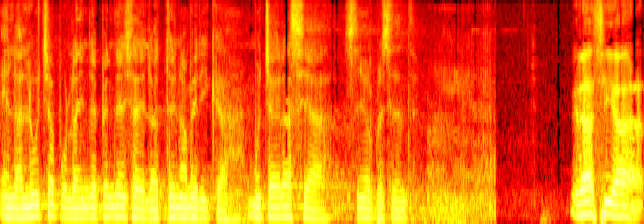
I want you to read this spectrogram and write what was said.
en la lucha por la independencia de Latinoamérica. Muchas gracias, señor presidente. Gracias.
